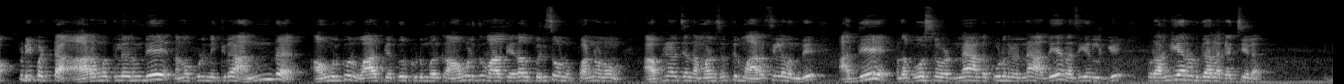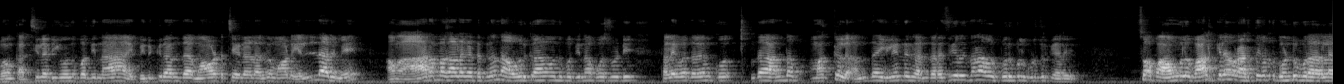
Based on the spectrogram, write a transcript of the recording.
அப்படிப்பட்ட ஆரம்பத்துல இருந்தே நம்ம கூட நிக்கிற அந்த அவங்களுக்கும் ஒரு வாழ்க்கை இருக்கு ஒரு குடும்பம் இருக்கு அவங்களுக்கும் வாழ்க்கை ஏதாவது பெருசா ஒன்று பண்ணணும் அப்படின்னு நினைச்ச அந்த மனுஷன் திரும்ப அரசியல வந்து அதே அந்த போஸ்டர் ஓட்டின அந்த கூட அதே ரசிகர்களுக்கு ஒரு அங்கீகாரம் கொடுக்கார்ல கட்சியில. இப்போ கட்சியில் நீங்கள் வந்து பார்த்தீங்கன்னா இப்போ இருக்கிற அந்த மாவட்ட செயலாளர்கள் மாவட்ட எல்லாருமே அவங்க ஆரம்ப காலகட்டத்தில் வந்து அவருக்காக வந்து பார்த்தீங்கன்னா போஸ்ட் போட்டி தலைவர் தலைவர் இந்த அந்த மக்கள் அந்த இளைஞர்கள் அந்த ரசிகர்கள் தானே அவர் பொறுப்புகள் கொடுத்துருக்காரு. ஸோ அப்போ அவங்களுக்கு வாழ்க்கையில் ஒரு அடுத்த கட்டத்துக்கு கொண்டு போகிறாருல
